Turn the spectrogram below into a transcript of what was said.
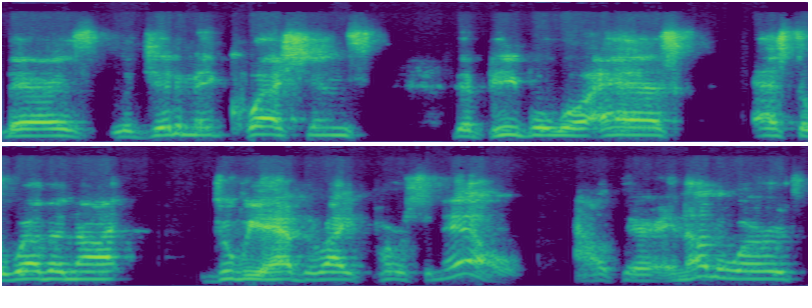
there's legitimate questions that people will ask as to whether or not do we have the right personnel out there. In other words,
